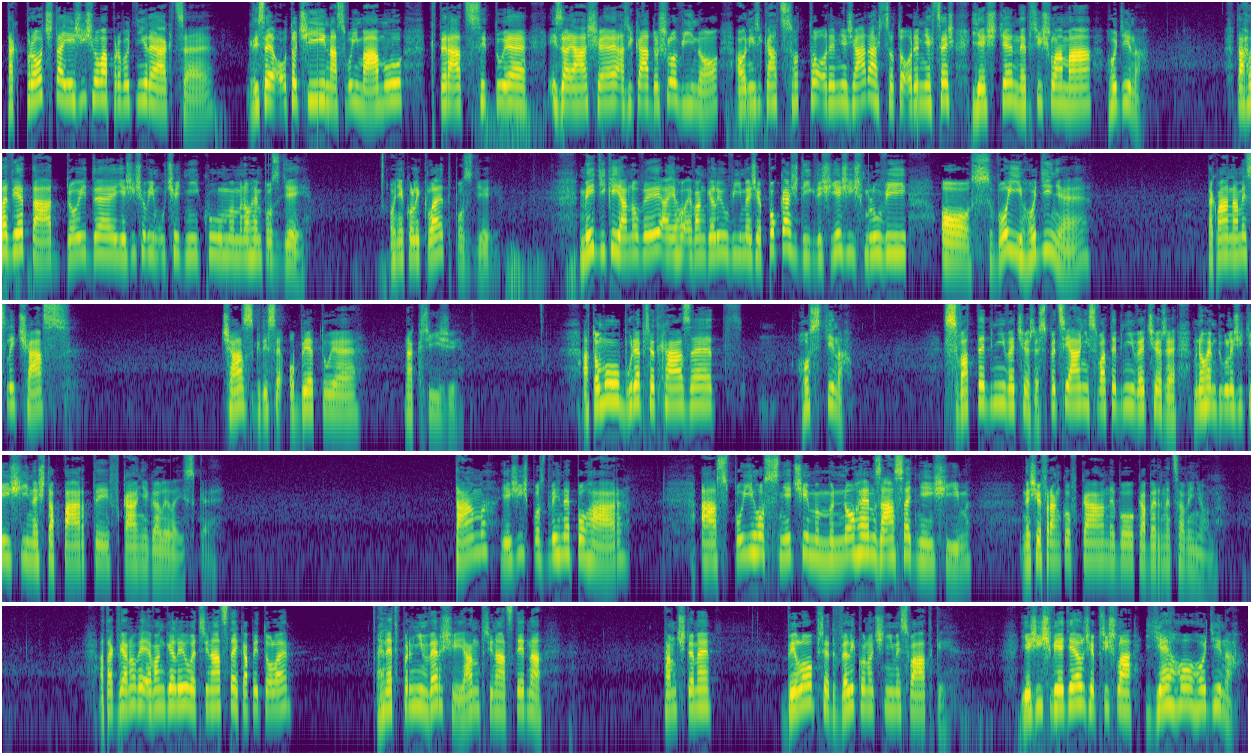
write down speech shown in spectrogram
tak proč ta Ježíšova prvotní reakce, kdy se otočí na svoji mámu, která cituje Izajáše a říká, došlo víno, a on jí říká, co to ode mě žádáš, co to ode mě chceš, ještě nepřišla má hodina. Tahle věta dojde Ježíšovým učedníkům mnohem později. O několik let později. My díky Janovi a jeho evangeliu víme, že pokaždý, když Ježíš mluví o svojí hodině, tak má na mysli čas, čas, kdy se obětuje na kříži. A tomu bude předcházet hostina. Svatební večeře, speciální svatební večeře, mnohem důležitější než ta párty v Káně Galilejské. Tam Ježíš pozdvihne pohár a spojí ho s něčím mnohem zásadnějším, než je Frankovka nebo Cabernet Sauvignon. A tak v Janově evangeliu ve 13. kapitole, hned v prvním verši, Jan 13.1, tam čteme, bylo před velikonočními svátky. Ježíš věděl, že přišla jeho hodina –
